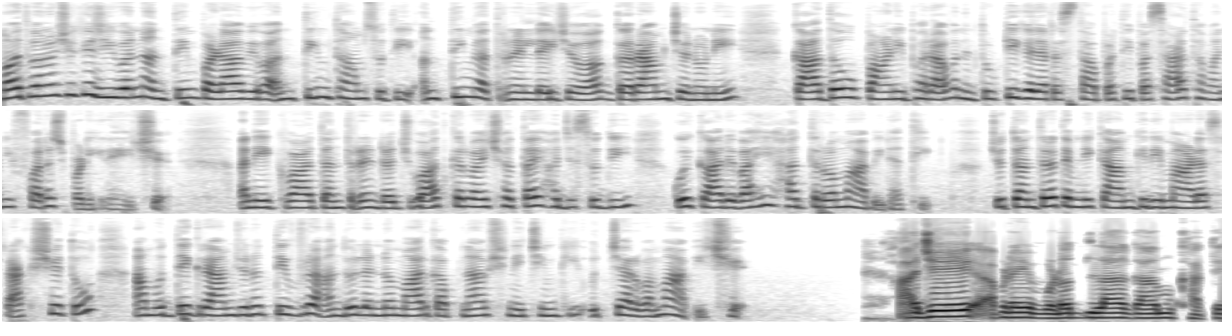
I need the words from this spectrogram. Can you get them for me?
મહત્વનું છે કે જીવનના અંતિમ પડાવ એવા અંતિમ ધામ સુધી અંતિમ યાત્રાને લઈ જવા ગ્રામજનોને કાદવ, પાણી ભરાવ અને તૂટી ગયેલા રસ્તા પરથી પસાર થવાની ફરજ પડી રહી છે. અને એકવાર તંત્રને રજૂઆત કરવા છતાંય હજી સુધી કોઈ કાર્યવાહી હાથ ધરવામાં આવી નથી. જો તંત્ર તેમની કામગીરીમાં આળસ રાખશે તો આ મુદ્દે ગ્રામજનો તીવ્ર આંદોલનનો માર્ગ અપનાવશેની ચીમકી ઉચ્ચારવામાં આવી છે. આજે આપણે વડોદરા ગામ ખાતે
